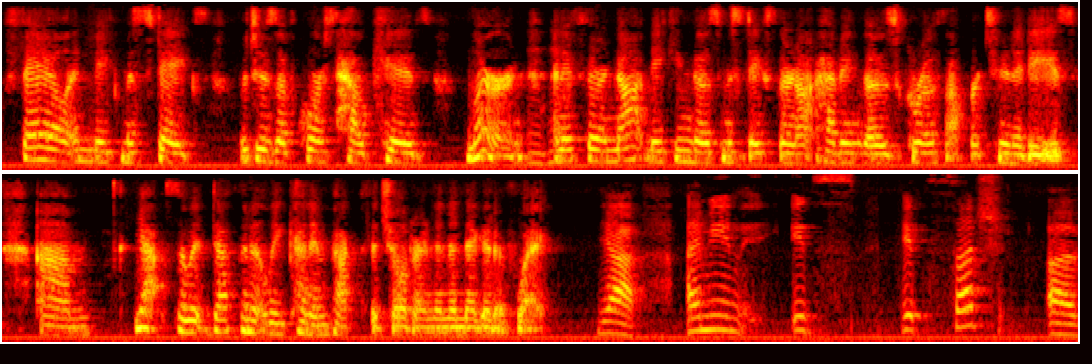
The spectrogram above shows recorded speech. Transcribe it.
fail and make mistakes, which is, of course, how kids learn. Mm-hmm. And if they're not making those mistakes, they're not having those growth opportunities. Um, yeah, so it definitely can impact the children in a negative way. Yeah, I mean, it's it's such a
